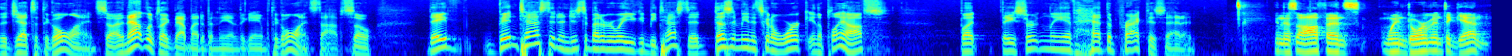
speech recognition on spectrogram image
the Jets at the goal line. So and that looked like that might have been the end of the game with the goal line stop. So they've been tested in just about every way you could be tested. Doesn't mean it's going to work in the playoffs, but they certainly have had the practice at it. And this offense went dormant again.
